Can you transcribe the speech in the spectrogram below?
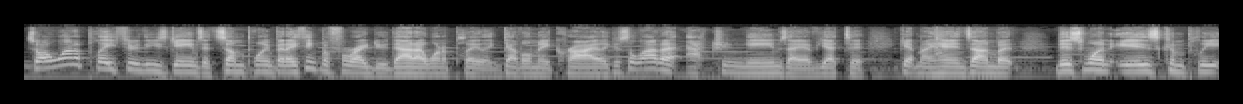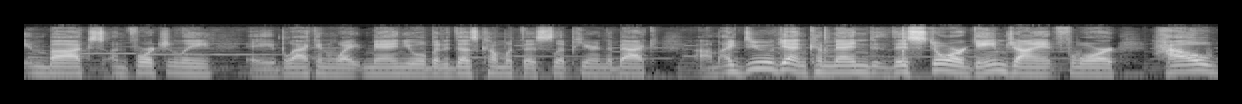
So I want to play through these games at some point, but I think before I do that, I want to play like Devil May Cry. Like there's a lot of action games I have yet to get my hands on, but this one is complete in box. Unfortunately, a black and white manual, but it does come with the slip here in the back. Um, I do again commend this store, Game Giant, for how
